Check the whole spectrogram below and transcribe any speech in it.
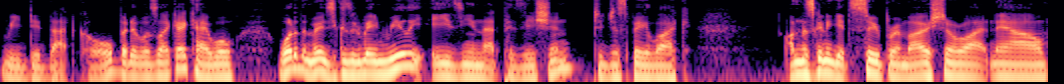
we did that call. But it was like, okay, well, what are the moves? Because it would have been really easy in that position to just be like, I'm just going to get super emotional right now,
